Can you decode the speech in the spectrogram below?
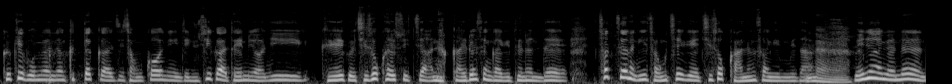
그렇게 보면은 그때까지 정권이 이제 유지가 되면 이 계획을 지속할 수 있지 않을까 이런 생각이 드는데 첫째는 이 정책의 지속 가능성입니다. 네. 왜냐하면은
